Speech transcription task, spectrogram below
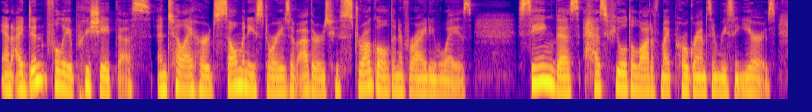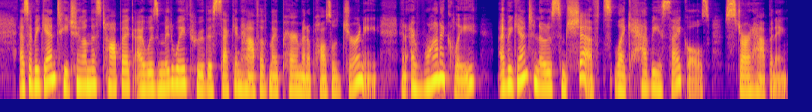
and I didn't fully appreciate this until I heard so many stories of others who struggled in a variety of ways. Seeing this has fueled a lot of my programs in recent years. As I began teaching on this topic, I was midway through the second half of my perimenopausal journey, and ironically, I began to notice some shifts, like heavy cycles, start happening.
